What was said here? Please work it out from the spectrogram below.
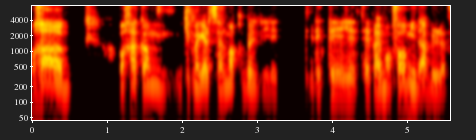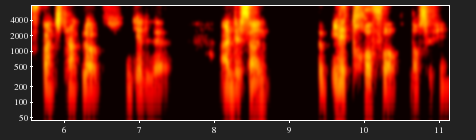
واخا واخا كوم كيف ما قالت سلمى قبل il est il était, il était vraiment formidable. Punch Drunk Love Anderson, il est trop fort dans ce film.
